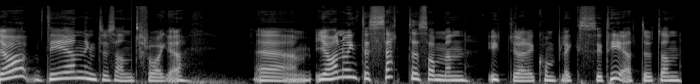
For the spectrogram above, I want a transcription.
Ja, det är en intressant fråga. Ehm, jag har nog inte sett det som en ytterligare komplexitet, utan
